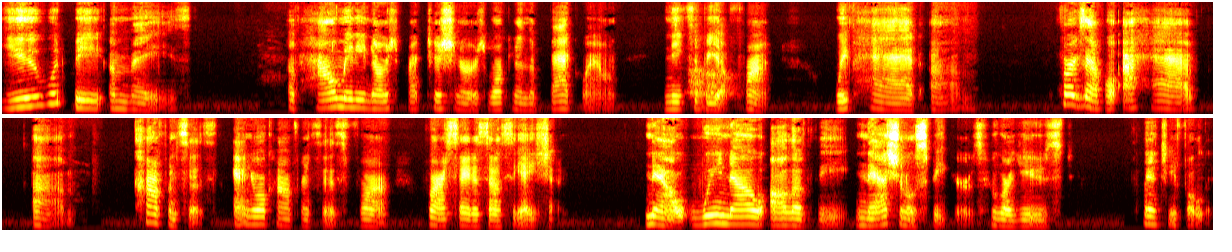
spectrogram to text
You would be amazed of how many nurse practitioners working in the background need to be up front. We've had, um, for example, I have um, conferences, annual conferences for for our state association. Now we know all of the national speakers who are used plentifully.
